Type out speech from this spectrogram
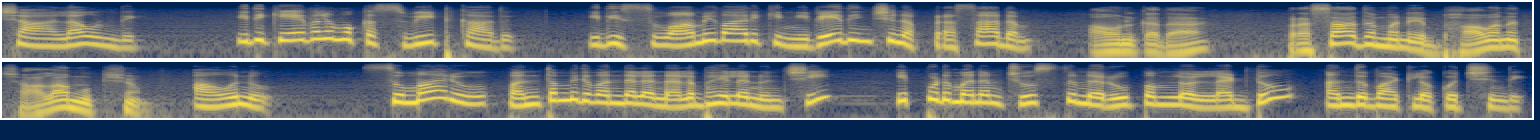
చాలా ఉంది. ఇది కేవలం ఒక స్వీట్ కాదు. ఇది స్వామివారికి నివేదించిన ప్రసాదం. అవును కదా? ప్రసాదం అనే భావన చాలా ముఖ్యం. అవును. సుమారు పంతొమ్మిది వందల నలభైల నుంచి ఇప్పుడు మనం చూస్తున్న రూపంలో లడ్డూ అందుబాటులోకొచ్చింది.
